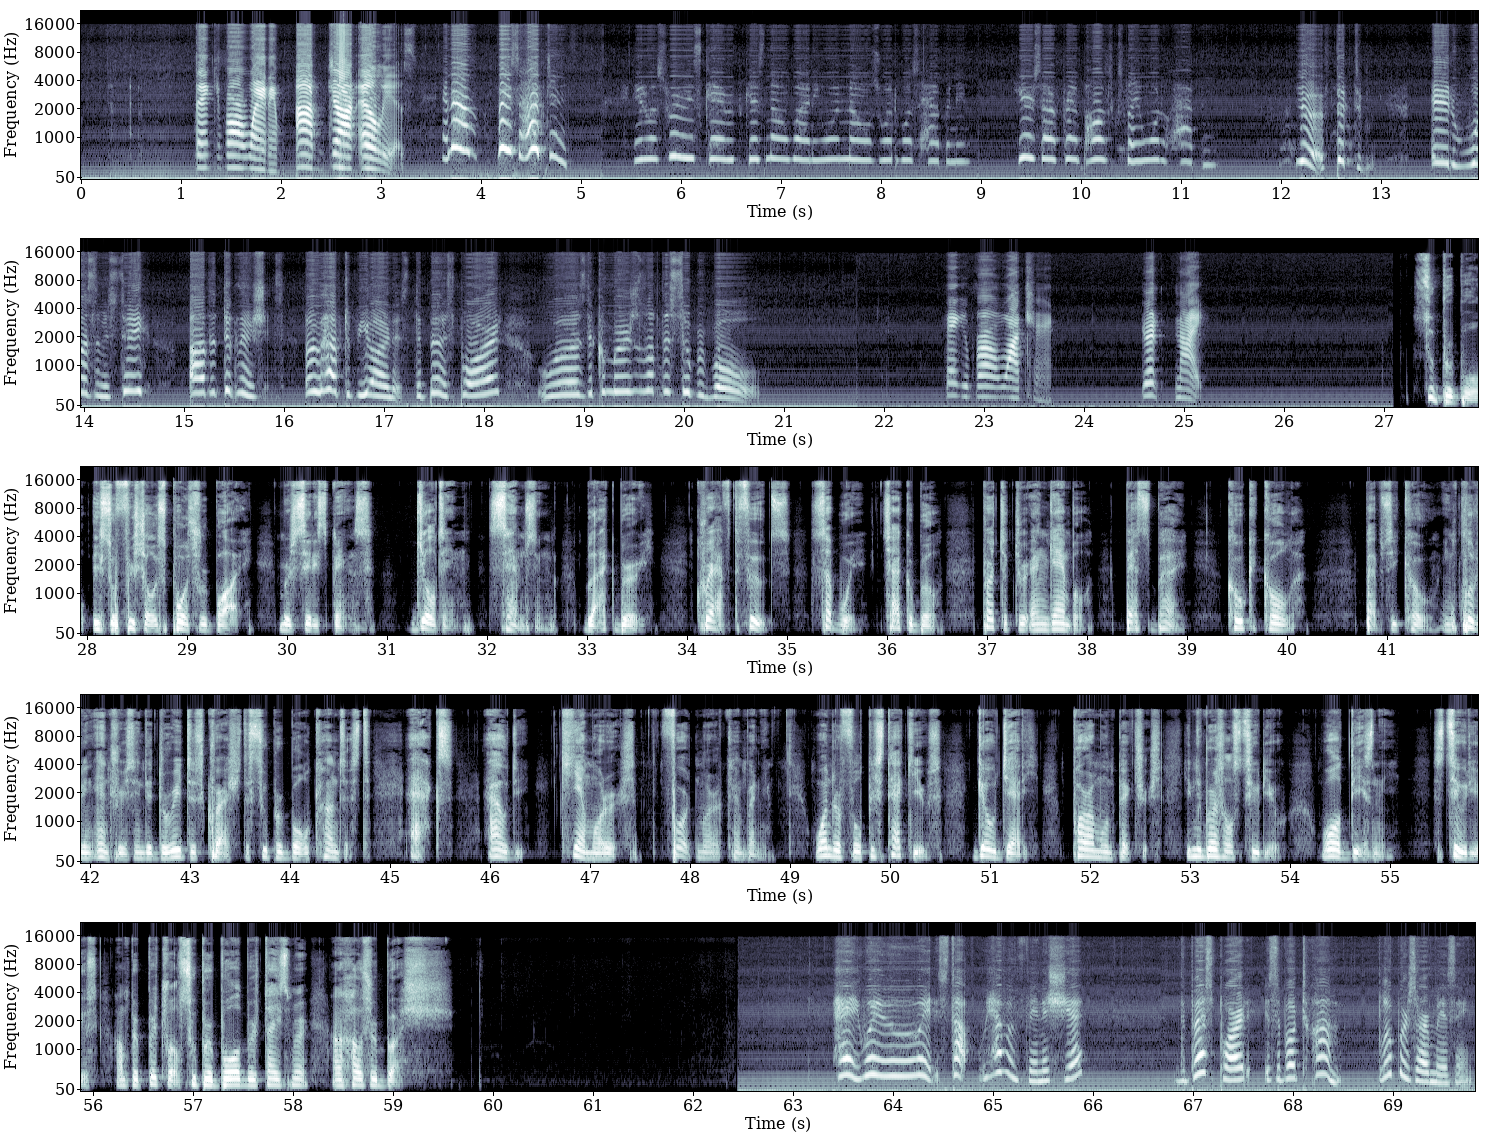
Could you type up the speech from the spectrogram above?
Thank you for waiting. I'm John Elias. And I'm Lisa Hutchins. It was really scary because nobody one knows what was happening. Here's our friend Paul to explain what happened. Yeah, effectively. It was a mistake of the technicians. But we have to be honest, the best part was the commercials of the Super Bowl. Thank you for watching. Good night. Super Bowl is officially sponsored by Mercedes-Benz, Gildan, Samsung, BlackBerry, Kraft Foods, Subway, Taco Bell, Protector & Gamble, Best Buy, Coca-Cola, PepsiCo, including entries in the Doritos Crush the Super Bowl contest, Axe, Audi, Kia Motors, Ford Motor Company, Wonderful Pistachios, GoDaddy, Paramount Pictures, Universal Studio, Walt Disney Studios, and perpetual Super Bowl advertisement Anheuser-Busch. Hey, wait, wait, wait, wait, stop. We haven't finished yet. The best part is about to come. Bloopers are missing.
